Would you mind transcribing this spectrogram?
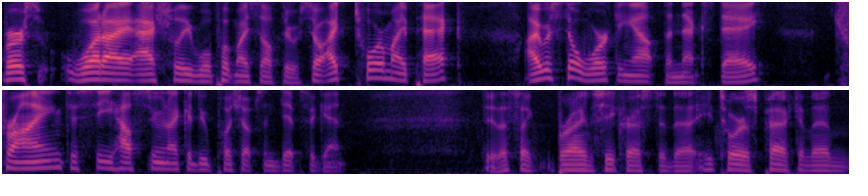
versus what I actually will put myself through. So I tore my pec. I was still working out the next day, trying to see how soon I could do push-ups and dips again. Dude, that's like Brian Seacrest did that. He tore his pec and then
